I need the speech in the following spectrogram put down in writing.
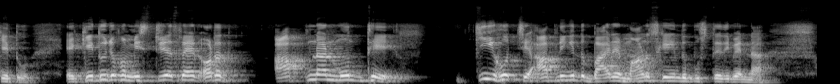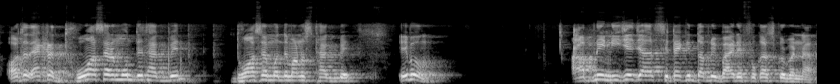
কেতু। এই কেতু যখন মিস্টিরিয়াস প্ল্যানেট অর্থাৎ আপনার মধ্যে কি হচ্ছে, আপনি কিন্তু বাইরের মানুষকে কিন্তু বুঝতে দিবেন না। অর্থাৎ একটা ধোঁয়াশার মধ্যে থাকবেন, ধোঁয়াশার মধ্যে মানুষ থাকবে এবং আপনি নিজে যা সেটা কিন্তু আপনি বাইরে ফোকাস করবেন না।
